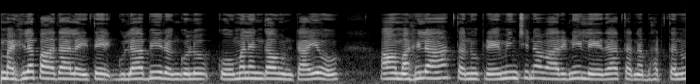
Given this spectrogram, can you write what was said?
మహిళ పాదాలైతే గులాబీ రంగులో కోమలంగా ఉంటాయో ఆ మహిళ తను ప్రేమించిన వారిని లేదా తన భర్తను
